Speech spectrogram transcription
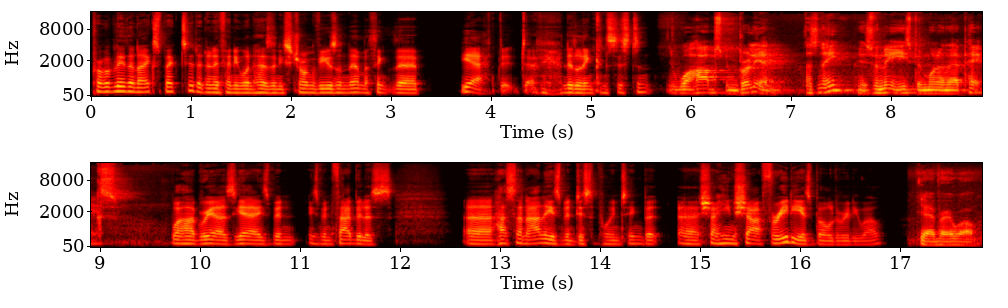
probably than I expected. I don't know if anyone has any strong views on them. I think they're yeah a little inconsistent. Wahab's been brilliant, hasn't he? It's for me. He's been one of their picks. Wahab Riaz, yeah, he's been he's been fabulous. Uh, Hassan Ali has been disappointing, but uh, Shaheen Shah Afridi has bowled really well. Yeah, very well.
